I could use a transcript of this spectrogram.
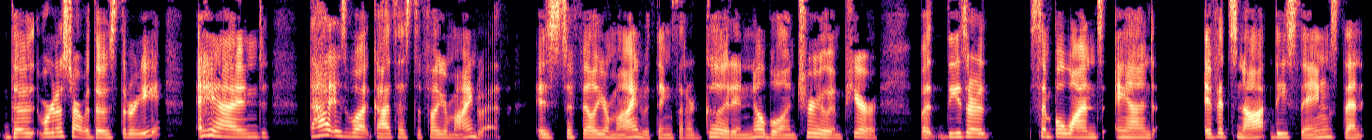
those, we're going to start with those 3 and that is what God says to fill your mind with is to fill your mind with things that are good and noble and true and pure. But these are simple ones and if it's not these things, then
